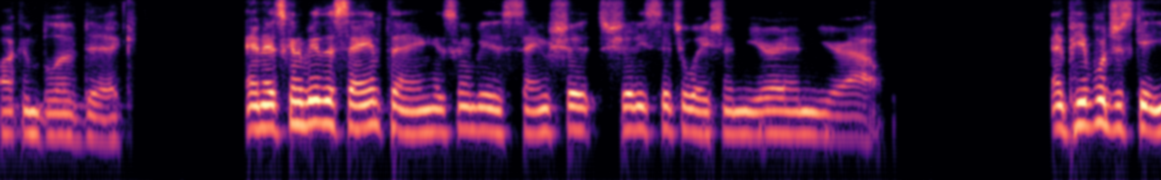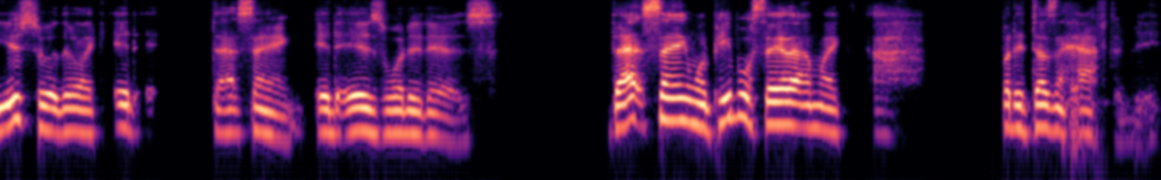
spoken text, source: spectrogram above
fucking blow dick. And it's going to be the same thing. It's going to be the same shit, shitty situation year in, year out. And people just get used to it. They're like, it, that saying, it is what it is that saying when people say that, I'm like, ah, but it doesn't have to be.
